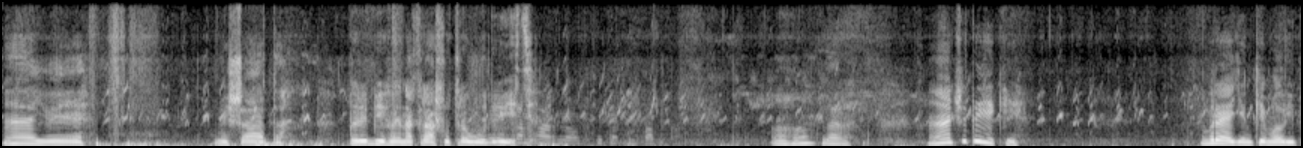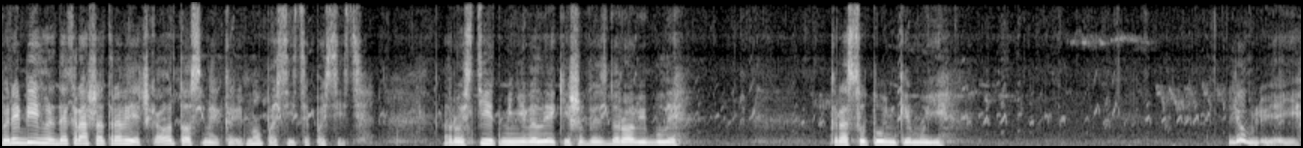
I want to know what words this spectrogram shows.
Ай ви, мішата. Перебігли на крашу траву, дивіться. Ага, зараз. А чи ти які? Вредінки малі. Перебігли, де краша травичка, ото смикають. Ну, пасіться, пасіться. Ростіть мені великі, щоб ви здорові були. Красотуньки мої. Люблю я їх.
